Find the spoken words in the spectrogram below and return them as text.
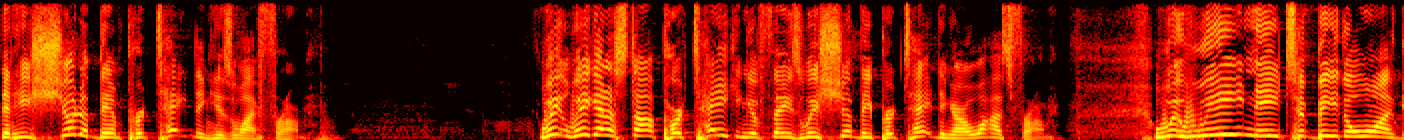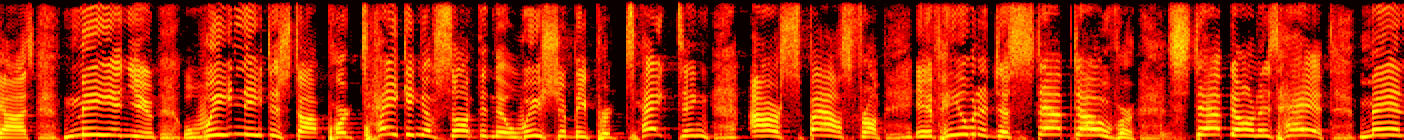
that he should have been protecting his wife from. We, we got to stop partaking of things we should be protecting our wives from. We we need to be the ones, guys, me and you, we need to stop partaking of something that we should be protecting our spouse from. If he would have just stepped over, stepped on his head, man,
